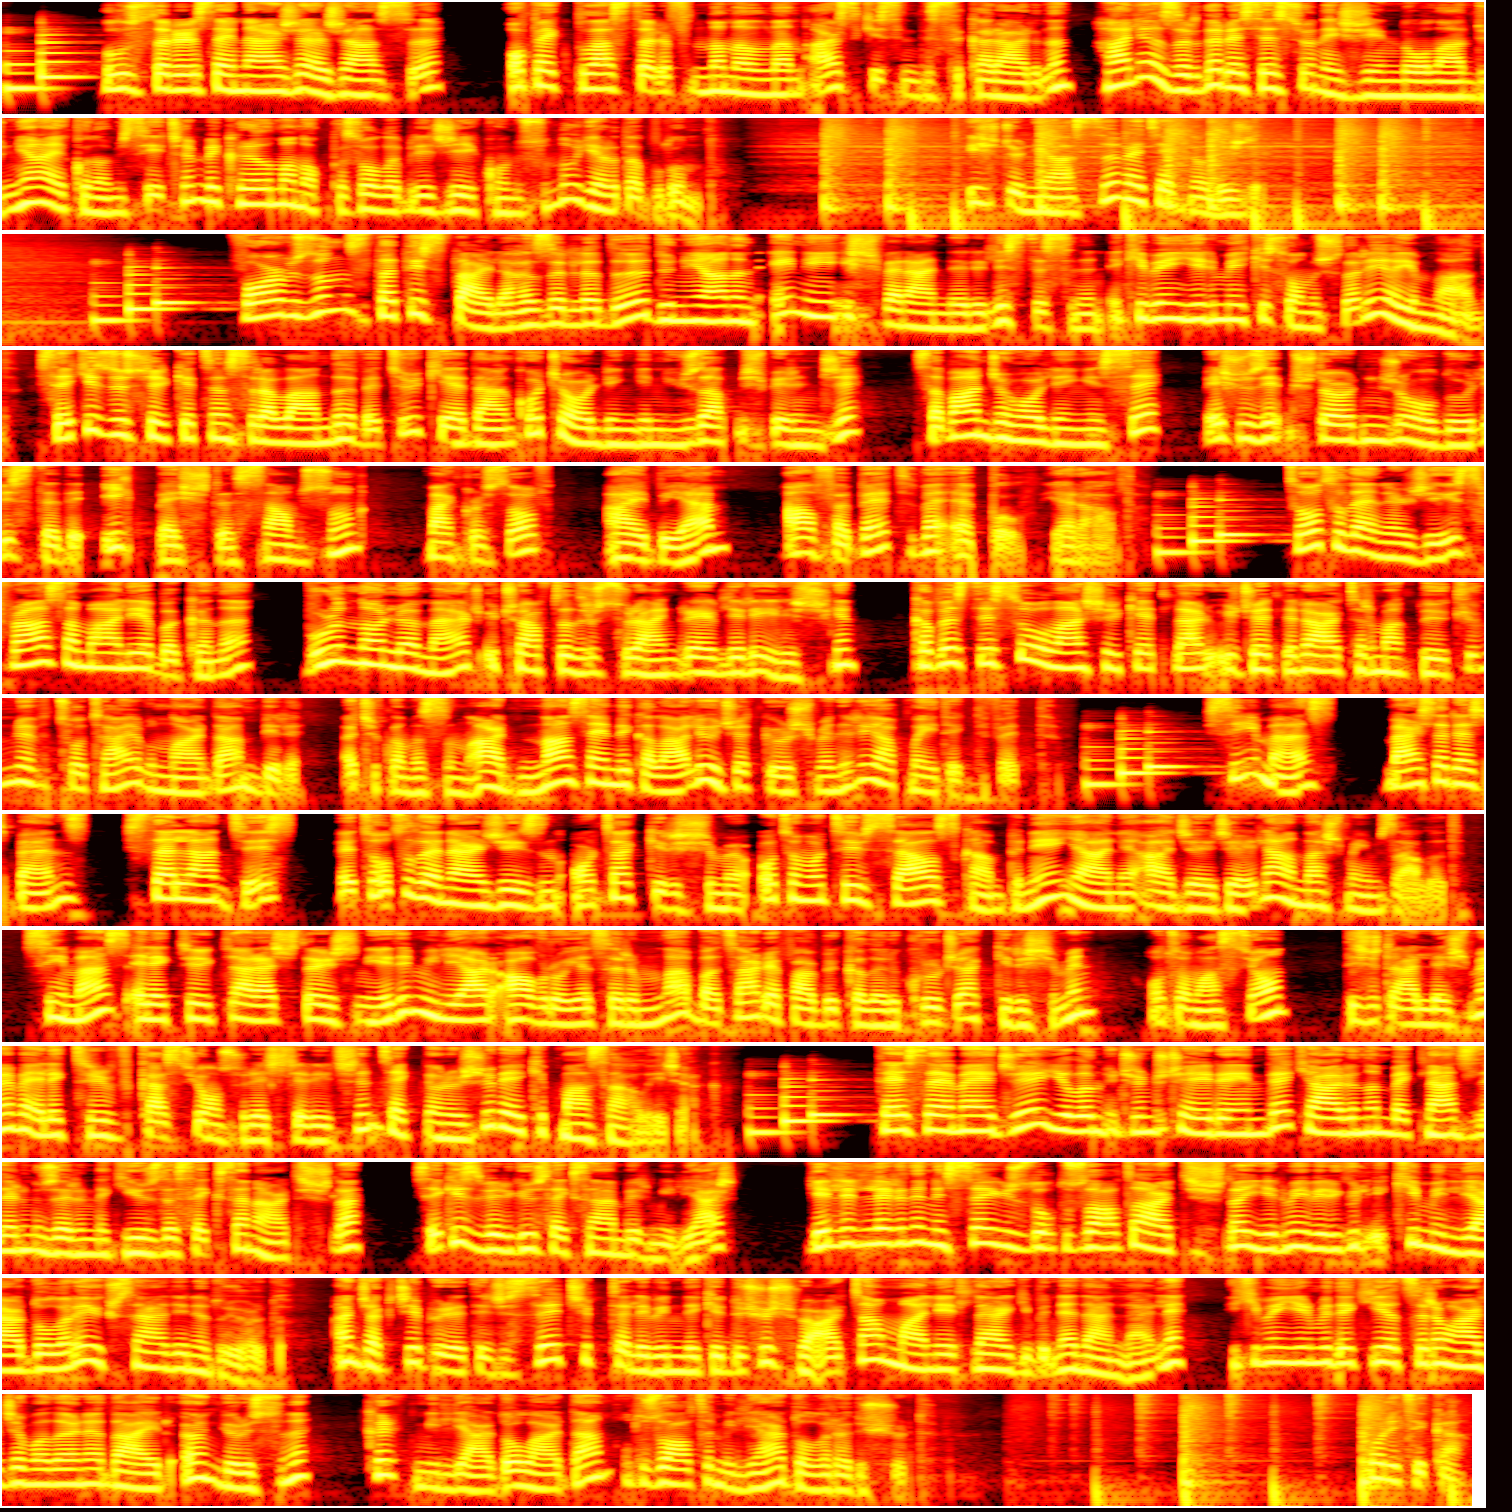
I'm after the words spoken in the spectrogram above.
Uluslararası Enerji Ajansı, OPEC Plus tarafından alınan arz kesintisi kararının hali hazırda resesyon eşiğinde olan dünya ekonomisi için bir kırılma noktası olabileceği konusunda uyarıda bulundu. İş dünyası ve teknoloji Forbes'un Statista ile hazırladığı dünyanın en iyi işverenleri listesinin 2022 sonuçları yayımlandı. 800 şirketin sıralandığı ve Türkiye'den Koç Holding'in 161. Sabancı Holding'in ise 574. olduğu listede ilk 5'te Samsung, Microsoft, IBM, Alphabet ve Apple yer aldı. Total Energies Fransa Maliye Bakanı Bruno Le Maire 3 haftadır süren grevlere ilişkin kapasitesi olan şirketler ücretleri artırmakla yükümlü ve Total bunlardan biri. Açıklamasının ardından sendikalarla ücret görüşmeleri yapmayı teklif etti. Siemens, Mercedes-Benz, Stellantis ve Total Energies'in ortak girişimi Automotive Cells Company yani ACC ile anlaşma imzaladı. Siemens, elektrikli araçlar için 7 milyar avro yatırımla batarya fabrikaları kuracak girişimin otomasyon, dijitalleşme ve elektrifikasyon süreçleri için teknoloji ve ekipman sağlayacak. TSMC yılın 3. çeyreğinde karının beklentilerin üzerindeki %80 artışla 8,81 milyar, gelirlerinin ise %36 artışla 20,2 milyar dolara yükseldiğini duyurdu. Ancak çip üreticisi çip talebindeki düşüş ve artan maliyetler gibi nedenlerle 2020'deki yatırım harcamalarına dair öngörüsünü 40 milyar dolardan 36 milyar dolara düşürdü. Politika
